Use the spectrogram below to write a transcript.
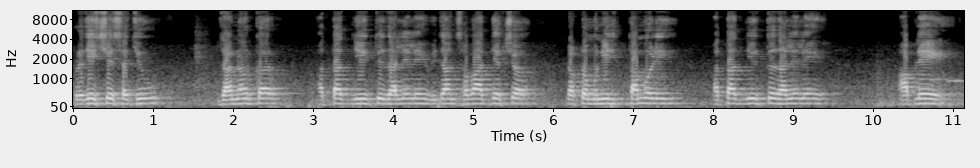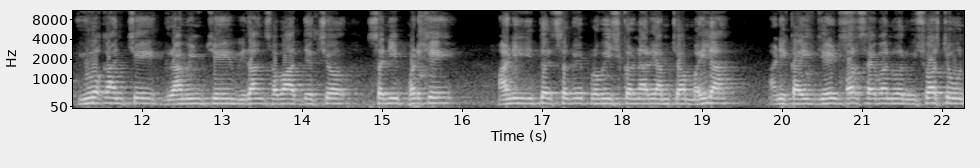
प्रदेशचे सचिव जानोरकर आत्ताच नियुक्ती झालेले विधानसभा अध्यक्ष डॉक्टर मुनील तांबोळी आत्ताच नियुक्त झालेले आपले युवकांचे ग्रामीणचे विधानसभा अध्यक्ष सनी फडके आणि इतर सगळे प्रवेश करणारे आमच्या महिला आणि काही जेंट्स साहेबांवर विश्वास ठेवून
